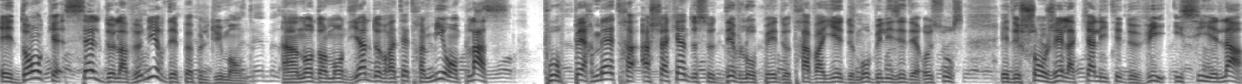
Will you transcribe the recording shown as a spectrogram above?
est donc celle de l'avenir des peuples du monde. Un ordre mondial devrait être mis en place pour permettre à chacun de se développer, de travailler, de mobiliser des ressources et de changer la qualité de vie ici et là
